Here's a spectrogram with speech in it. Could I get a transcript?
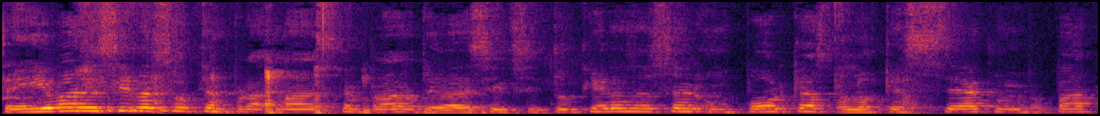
Te iba a decir eso tempra- más temprano, te iba a decir, si tú quieres hacer un podcast o lo que sea con mi papá,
